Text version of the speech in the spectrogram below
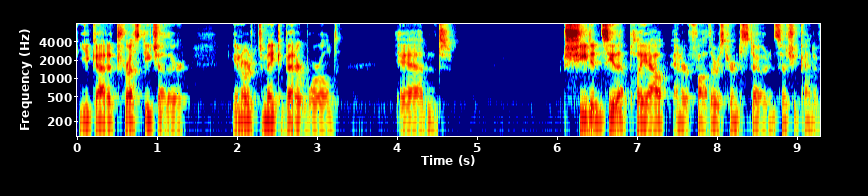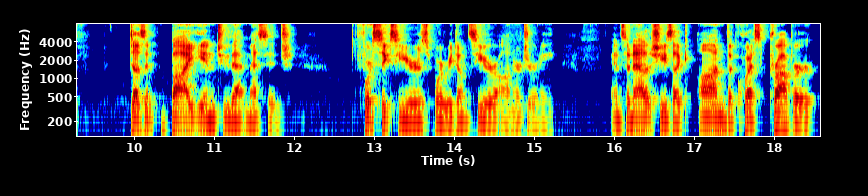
you got to trust each other in order to make a better world, and she didn't see that play out, and her father was turned to stone, and so she kind of doesn't buy into that message for six years, where we don't see her on her journey, and so now that she's like on the quest proper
